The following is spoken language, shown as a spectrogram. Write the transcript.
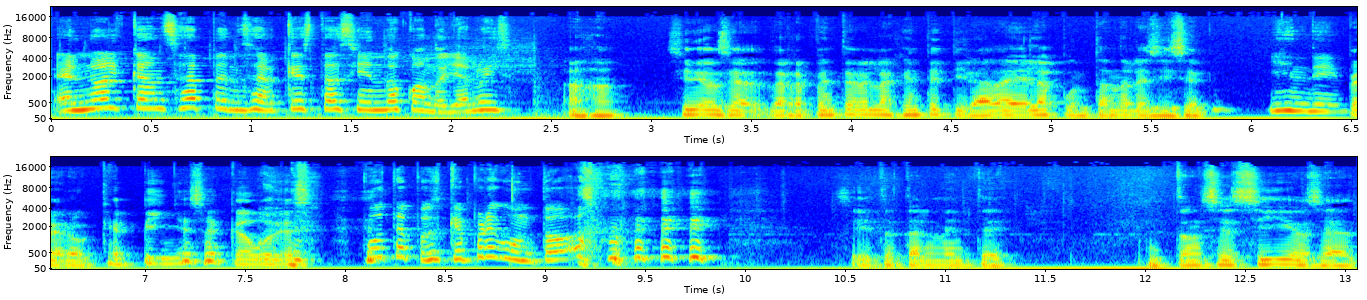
él no alcanza a pensar qué está haciendo cuando ya lo hizo. Ajá. Sí, o sea, de repente ve la gente tirada, él apuntándoles y dice, Y pero qué piñas acabo de hacer. puta, pues ¿qué preguntó? Sí, totalmente. Entonces sí, o sea,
